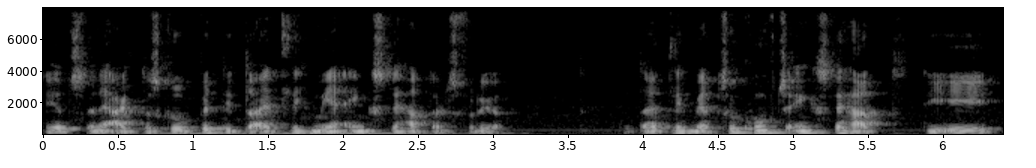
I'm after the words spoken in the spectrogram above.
jetzt eine Altersgruppe, die deutlich mehr Ängste hat als früher. Die deutlich mehr Zukunftsängste hat, die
